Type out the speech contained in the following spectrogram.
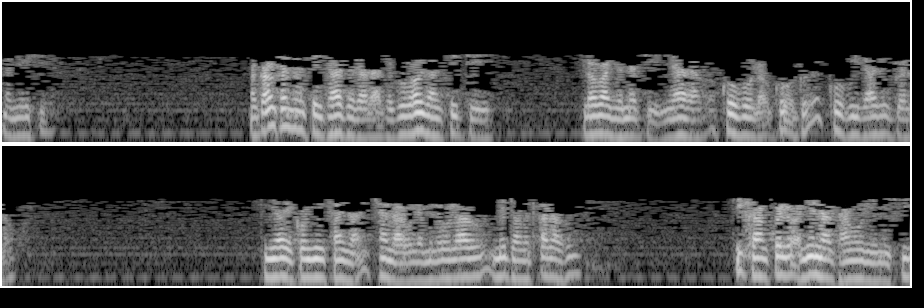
နှမျိုးရှိတယ်မကောင်းတဲ့စိတ်ထားဆိုတာကဒီကိုယ်ကောင်းတဲ့စိတ်တွေလောဘရနဲ့တည်များတာပေါ့ကိုယ်ဖို့တော့ကိုယ်အတွက်ကိုယ်ပြီးသားစုအတွက်တော့ဒီရဲ့ကိုယ်ကြီးဆန်းတာချမ်းသာကိုလည်းမလိုလားဘူးမေတ္တာမထားတော့ဘူးသိခံခွင့်လို့အနစ်နာခံမှုတွေမရှိ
